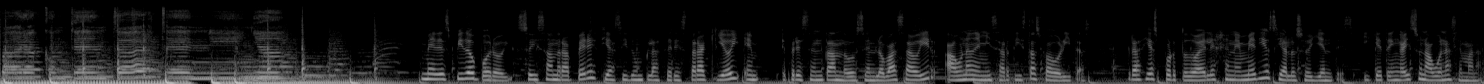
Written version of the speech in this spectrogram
Para contentarte, niña. Me despido por hoy. Soy Sandra Pérez y ha sido un placer estar aquí hoy en, presentándoos en Lo vas a oír a una de mis artistas favoritas. Gracias por todo a LGN Medios y a los oyentes y que tengáis una buena semana.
